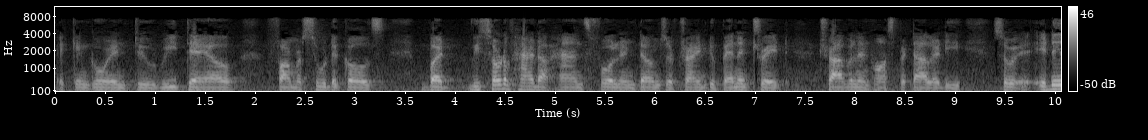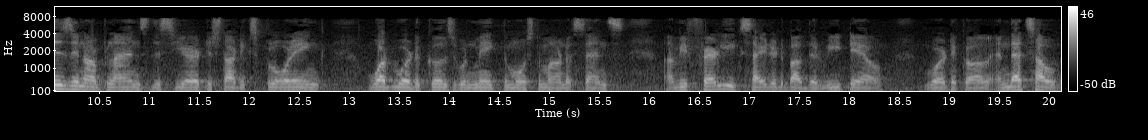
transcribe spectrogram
it can go into retail, pharmaceuticals, but we sort of had our hands full in terms of trying to penetrate travel and hospitality. So it is in our plans this year to start exploring what verticals would make the most amount of sense. Uh, we're fairly excited about the retail vertical, and that's how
